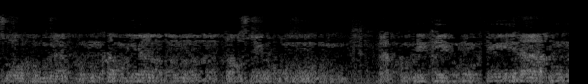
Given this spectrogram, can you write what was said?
ينصرونكم أو ينتصرون فكبكبوا فيها هم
